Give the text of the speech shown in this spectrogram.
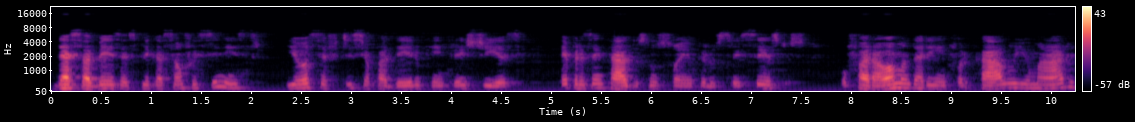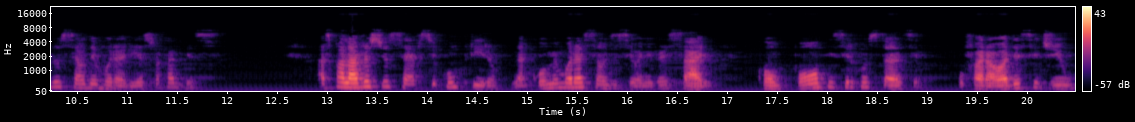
Dessa vez a explicação foi sinistra. Yosef disse ao padeiro que em três dias, representados no sonho pelos três cestos, o faraó mandaria enforcá-lo e uma ave do céu devoraria sua cabeça. As palavras de Yosef se cumpriram na comemoração de seu aniversário. Com pompa e circunstância, o faraó decidiu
